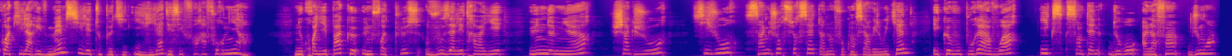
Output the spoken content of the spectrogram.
quoi qu'il arrive, même s'il est tout petit, il y a des efforts à fournir. Ne croyez pas qu'une fois de plus, vous allez travailler une demi-heure chaque jour, six jours, cinq jours sur sept, ah non, faut conserver le week-end, et que vous pourrez avoir X centaines d'euros à la fin du mois.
